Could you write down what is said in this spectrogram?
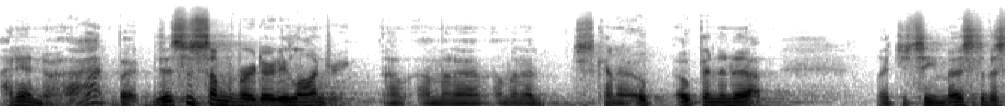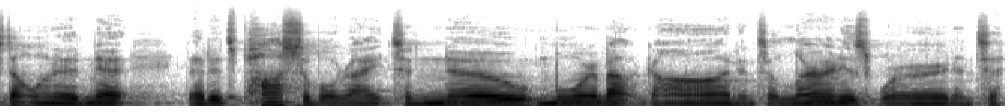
I didn't know that. But this is some of our dirty laundry. I'm, I'm going to I'm gonna just kind of op- open it up. Let you see, most of us don't want to admit that it's possible, right, to know more about God and to learn His Word and to,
